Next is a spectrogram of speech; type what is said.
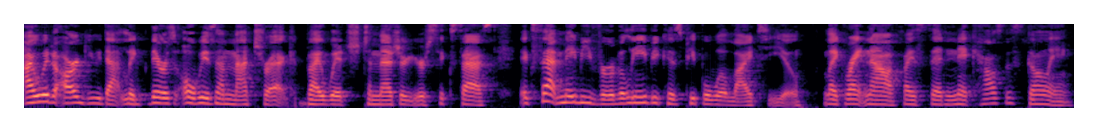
I would argue that like there's always a metric by which to measure your success, except maybe verbally because people will lie to you. Like right now, if I said, Nick, how's this going?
